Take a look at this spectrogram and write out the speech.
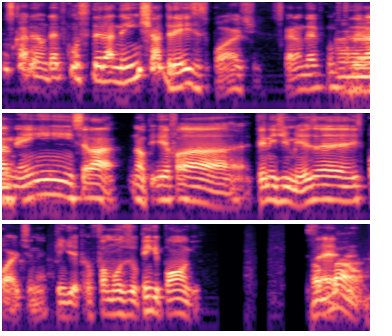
Os caras não devem considerar nem xadrez esporte. Os caras não devem considerar Aham. nem, sei lá. Não, eu ia falar tênis de mesa é esporte, né? Ping- o famoso ping-pong. É, bom.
